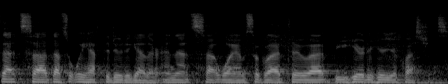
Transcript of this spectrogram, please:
That's, uh, that's what we have to do together, and that's uh, why I'm so glad to uh, be here to hear your questions.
